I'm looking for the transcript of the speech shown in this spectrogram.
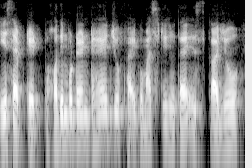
एसेप्टेड बहुत इंपॉर्टेंट है, जो फाइकोमास्टिज होता है, इसका जो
